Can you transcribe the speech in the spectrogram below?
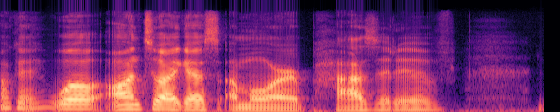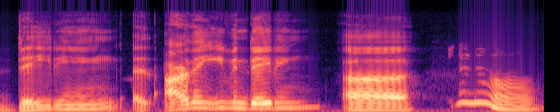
okay. Well, on to I guess a more positive dating. Are they even dating? Uh, I don't know.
